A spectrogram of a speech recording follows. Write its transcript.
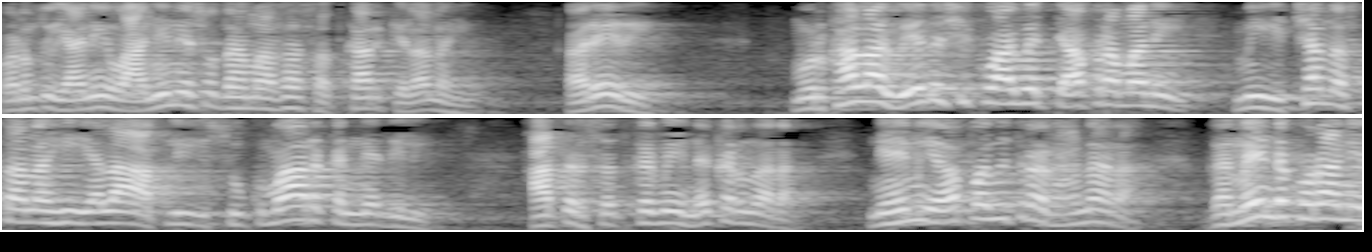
परंतु याने वाणीने सुद्धा माझा सत्कार केला नाही. अरे रे मूर्खाला वेद शिकवावे त्याप्रमाणे मी इच्छा नसतानाही याला आपली सुकुमार कन्या दिली. हा तर सत्कर्मी न करणारा नेहमी अपवित्र राहणारा गमेंडखोराने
